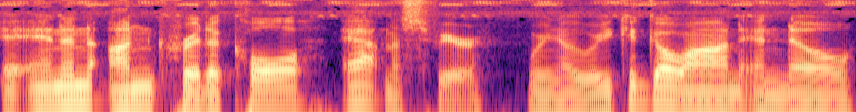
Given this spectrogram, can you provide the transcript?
in an uncritical atmosphere where you know where you could go on and know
